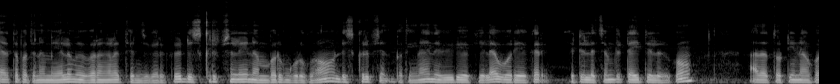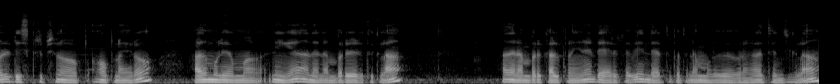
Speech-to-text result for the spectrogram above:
இடத்த பற்றின மேலும் விவரங்களை தெரிஞ்சுக்கிறதுக்கு டிஸ்கிரிப்ஷன்லேயும் நம்பரும் கொடுக்குறோம். டிஸ்கிரிப்ஷன் பார்த்திங்கன்னா இந்த வீடியோ கீழே ஒரு ஏக்கர் எட்டு லட்சம்ட்டு டைட்டில் இருக்கும். அதை தொட்டினா கூட டிஸ்கிரிப்ஷன் ஓப்பன் ஆயிரும். அது மூலியமாக நீங்கள் அந்த நம்பரை எடுத்துக்கலாம். அந்த நம்பருக்கு கால் பண்ணிங்கன்னா டைரெக்டாகவே இந்த இடத்த பற்றின முழு விவரங்களை தெரிஞ்சுக்கலாம்.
